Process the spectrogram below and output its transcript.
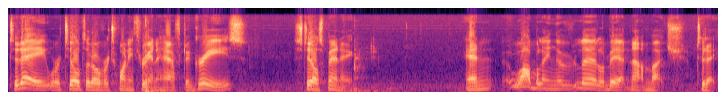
Today we're tilted over 23 and a half degrees, still spinning, and wobbling a little bit, not much today.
